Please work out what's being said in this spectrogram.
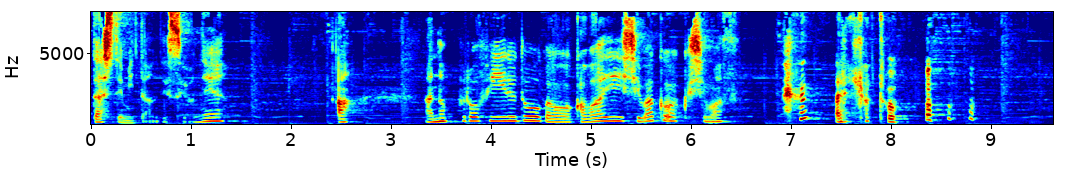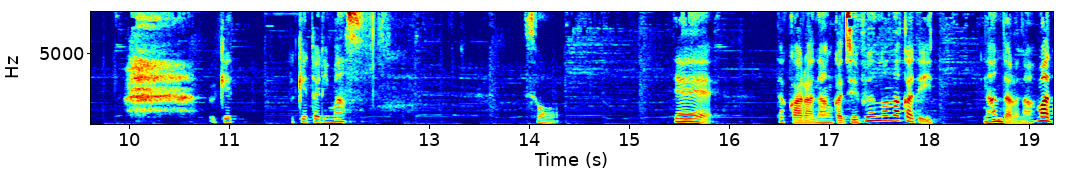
出してみたんですよね。ああのプロフィール動画は可愛いしワクワクします。ありがとう。受け受け取ります。そう。でだからなんか自分の中でなんだろうな。まあ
